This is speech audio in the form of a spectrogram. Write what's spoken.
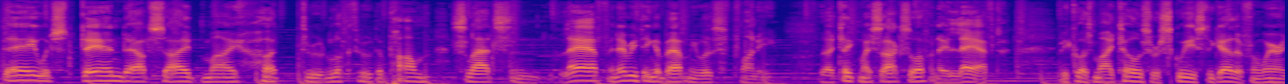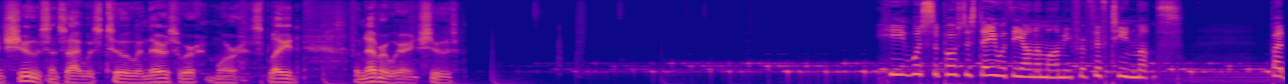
They would stand outside my hut through look through the palm slats and laugh, and everything about me was funny. I take my socks off and they laughed because my toes were squeezed together from wearing shoes since I was two, and theirs were more splayed from never wearing shoes. He was supposed to stay with the Yanomami for 15 months, but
